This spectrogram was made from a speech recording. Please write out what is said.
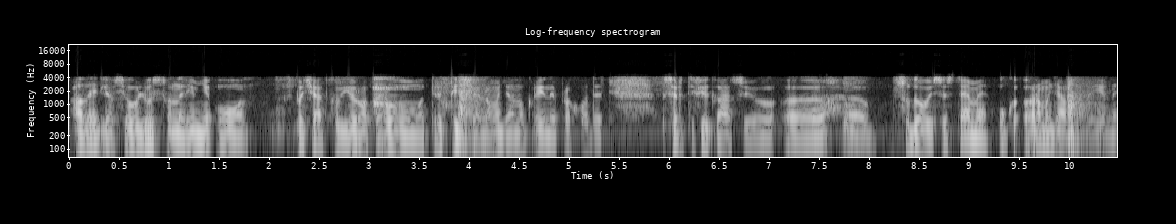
але для всього людства на рівні ООН. Спочатку в Європі робимо 3 тисячі громадян України проходять сертифікацію е, е, судової системи громадян України.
